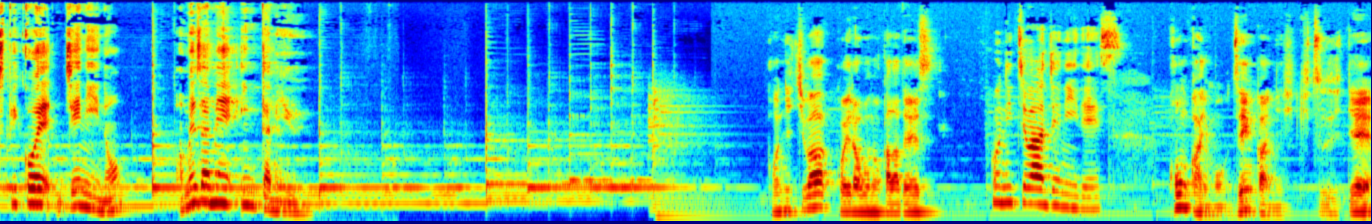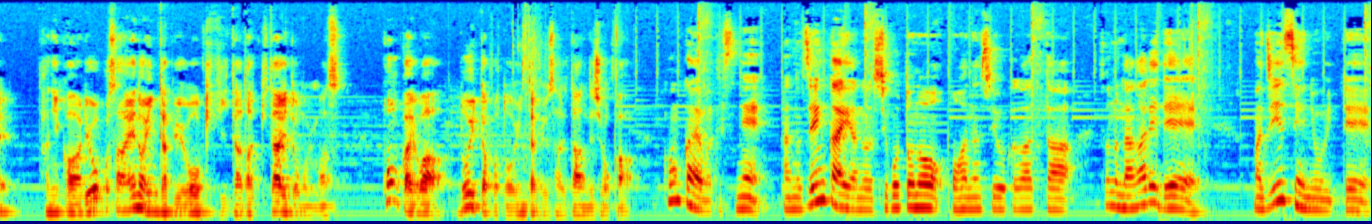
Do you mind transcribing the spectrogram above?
スピコエジェニーのお目覚めインタビュー。こんにちは、小ラボのからです。こんにちは、ジェニーです。今回も前回に引き続いて、谷川良子さんへのインタビューをお聞きいただきたいと思います。今回はどういったことをインタビューされたんでしょうか？今回はですね、あの前回あの仕事のお話を伺ったその流れで、まあ、人生において、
